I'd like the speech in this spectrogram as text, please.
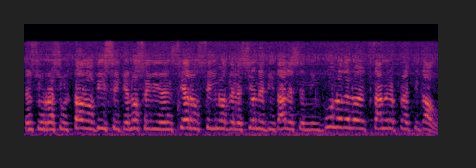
En sus resultados dice que no se evidenciaron signos de lesiones vitales en ninguno de los exámenes practicados.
